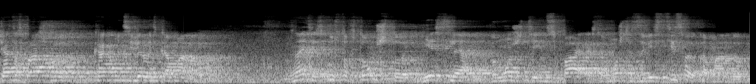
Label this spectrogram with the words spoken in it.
Часто спрашивают, как мотивировать команду. Знаете, искусство в том, что если вы можете inspire, если вы можете завести свою команду,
